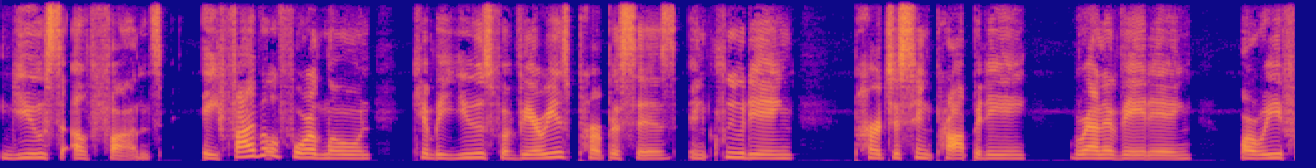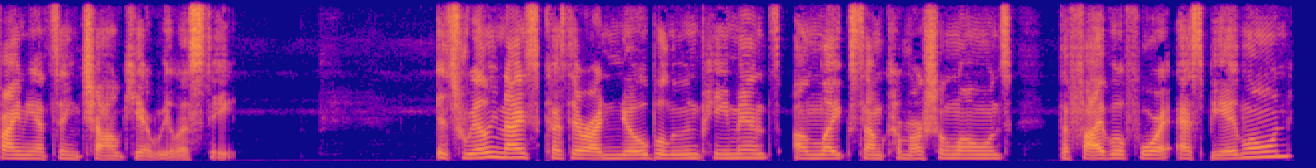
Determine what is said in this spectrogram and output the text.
use of funds. A 504 loan can be used for various purposes, including purchasing property, renovating, or refinancing childcare real estate. It's really nice because there are no balloon payments, unlike some commercial loans the 504 SBA loan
